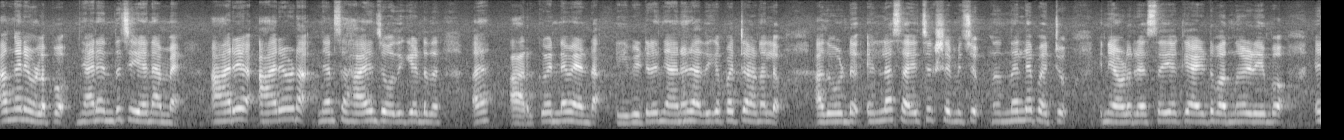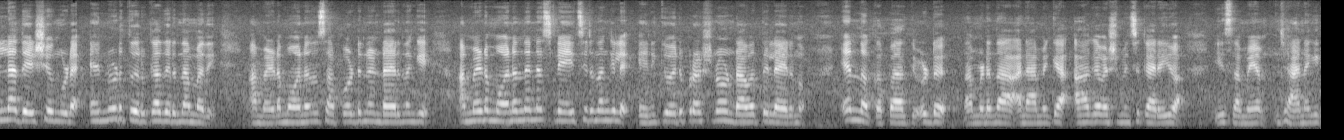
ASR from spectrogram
അങ്ങനെയുള്ളപ്പോൾ ഞാൻ എന്ത് ചെയ്യാനാ അമ്മേ? ആര് ആരോടാ ഞാൻ സഹായം ചോദിക്കേണ്ടത്? ആർക്കും എന്നെ വേണ്ട. ഈ വീട്ടിൽ ഞാനൊരു അധികപ്പറ്റാണല്ലോ. അതുകൊണ്ട് എല്ലാം സഹിച്ച് ക്ഷമിച്ചു നിന്നല്ലേ പറ്റൂ. ഇനി അവൾ രസയൊക്കെ ആയിട്ട് വന്നു കഴിയുമ്പോൾ എല്ലാ ദേഷ്യവും കൂടെ എന്നോട് തീർക്കാതിരുന്നാൽ മതി. അമ്മയുടെ മോനൊന്ന് സപ്പോർട്ടിനുണ്ടായിരുന്നെങ്കിൽ അമ്മയുടെ മോനൊന്ന് എന്നെ സ്നേഹിച്ചിരുന്നെങ്കിൽ എനിക്ക് ഒരു പ്രശ്നവും ഉണ്ടാവത്തില്ലായിരുന്നു. എന്നൊക്കെ പറഞ്ഞുകൊണ്ട് നമ്മുടെ അനാമിക ആകെ വിഷമിച്ച് കരയുക ഈ സമയം ജാനകി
